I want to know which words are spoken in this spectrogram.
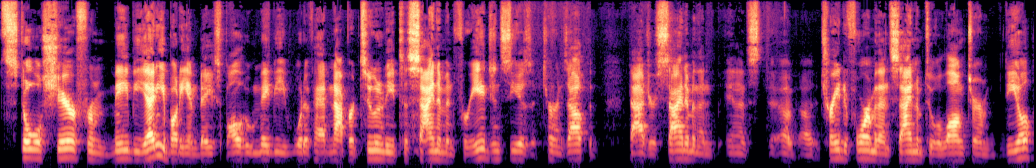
stole share from maybe anybody in baseball who maybe would have had an opportunity to sign him in free agency. As it turns out, the Dodgers signed him and then and uh, uh, traded for him and then signed him to a long term deal.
